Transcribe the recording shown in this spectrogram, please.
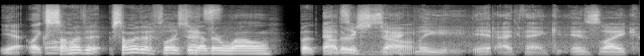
Yeah like Well, some of it some of it flows that's- together well, but That's others don't. exactly it, I think. Is like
